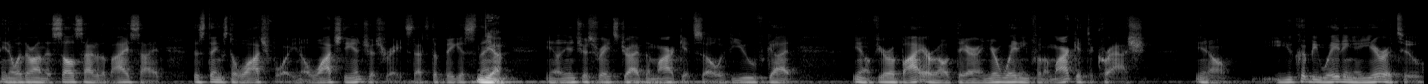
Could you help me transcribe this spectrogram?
you know whether on the sell side or the buy side, there's things to watch for. You know, watch the interest rates. That's the biggest thing. Yeah. You know, the interest rates drive the market. So if you've got, you know, if you're a buyer out there and you're waiting for the market to crash, you know, you could be waiting a year or two.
